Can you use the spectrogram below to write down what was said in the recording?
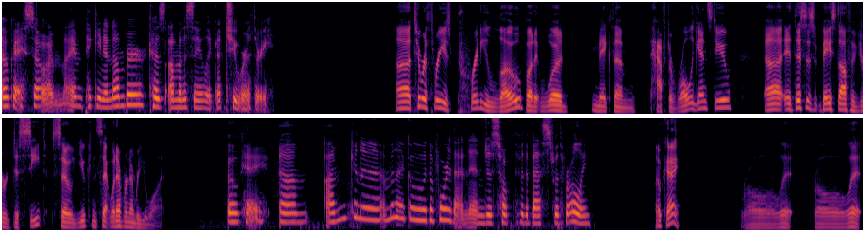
Okay, so I'm I'm picking a number because I'm gonna say like a two or a three. Uh, two or three is pretty low, but it would make them have to roll against you. Uh, it, this is based off of your deceit, so you can set whatever number you want. Okay, um, I'm gonna I'm gonna go with a four then, and just hope for the best with rolling. Okay, roll it, roll it.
